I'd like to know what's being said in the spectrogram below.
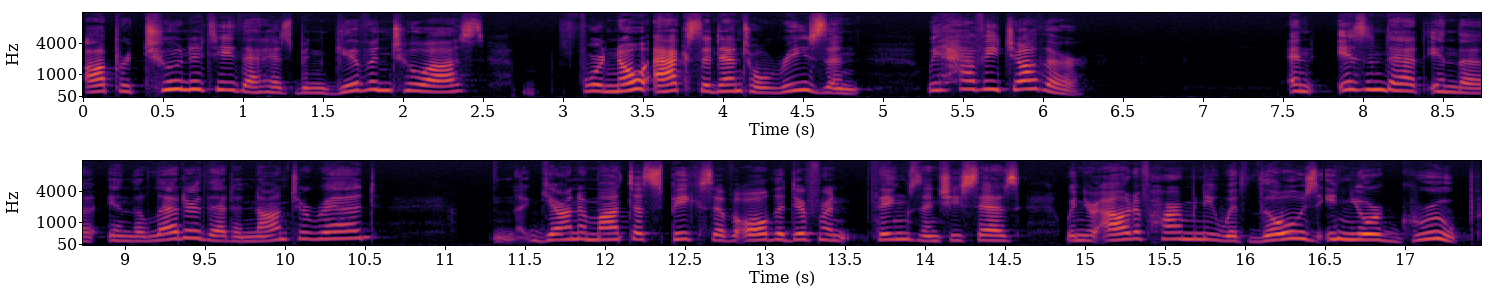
opportunity that has been given to us for no accidental reason, we have each other. And isn't that in the in the letter that Ananta read? Gyanamata speaks of all the different things, and she says, when you're out of harmony with those in your group,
